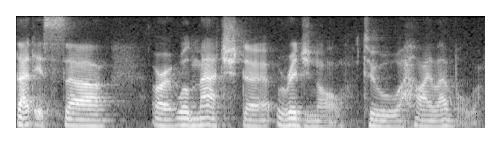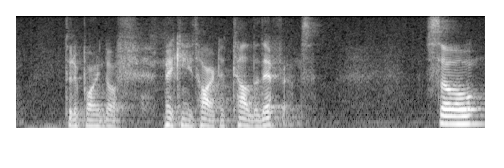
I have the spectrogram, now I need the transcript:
That is, uh, or will match the original to a high level to the point of making it hard to tell the difference. So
